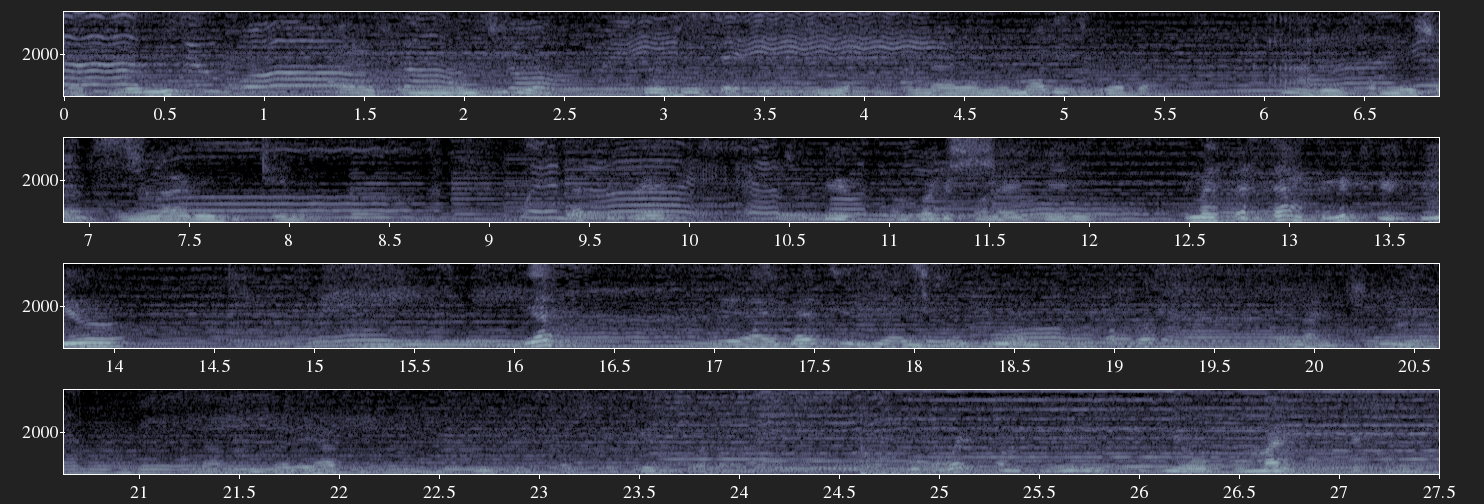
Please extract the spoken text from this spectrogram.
Bartolome. I am from Nigeria, province of Nigeria, and I am a Mali's brother who is in formation in Nairobi, Kenya. That's great to be with somebody from Nigeria. It's my first time to meet with you. Yes, we, I met you here in 2019 August when I came here, and I'm very happy to meet you, such a great brother. Welcome to the studio of Marist Professionals.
